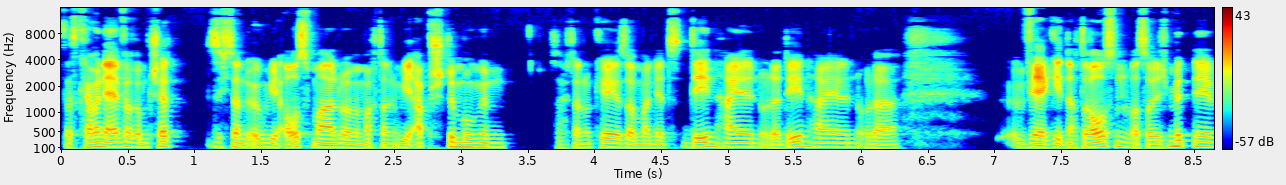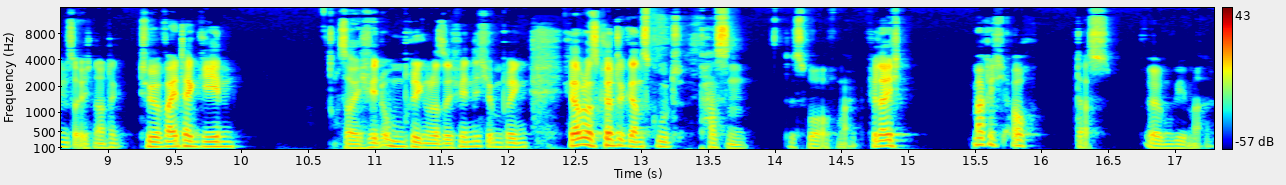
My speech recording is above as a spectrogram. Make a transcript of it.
Das kann man ja einfach im Chat sich dann irgendwie ausmalen oder man macht dann irgendwie Abstimmungen, sagt dann, okay, soll man jetzt den heilen oder den heilen oder wer geht nach draußen, was soll ich mitnehmen, soll ich noch eine Tür weitergehen, soll ich wen umbringen oder soll ich wen nicht umbringen. Ich glaube, das könnte ganz gut passen, das War of Mine. Vielleicht mache ich auch das irgendwie mal.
